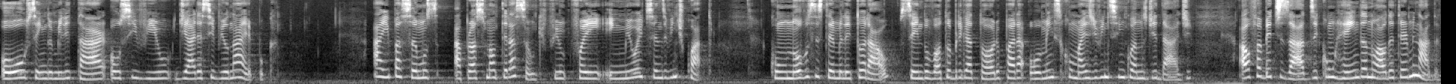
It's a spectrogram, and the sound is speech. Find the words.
ou sendo militar ou civil, de área civil na época. Aí passamos à próxima alteração, que foi em 1824, com um novo sistema eleitoral, sendo o voto obrigatório para homens com mais de 25 anos de idade, alfabetizados e com renda anual determinada.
